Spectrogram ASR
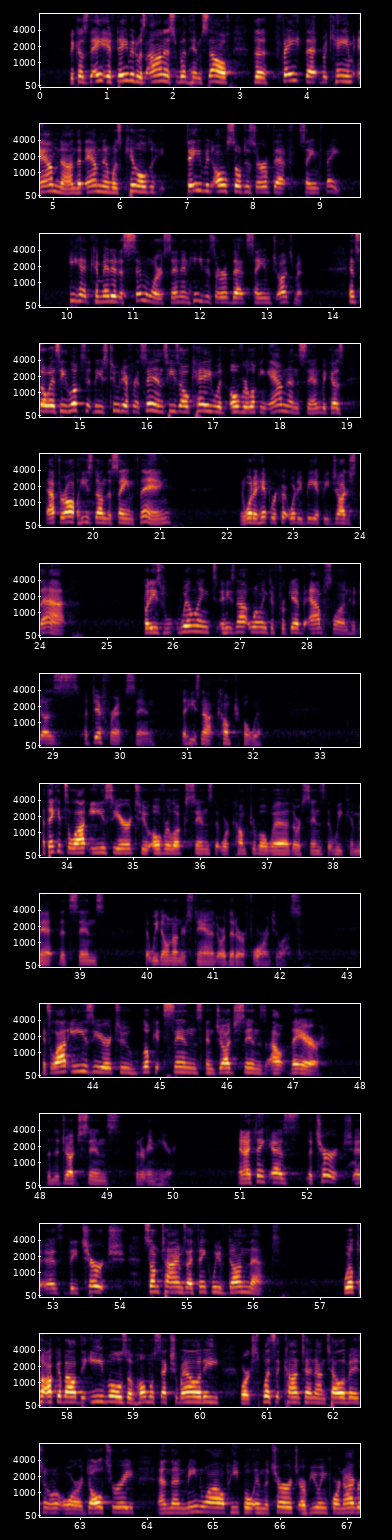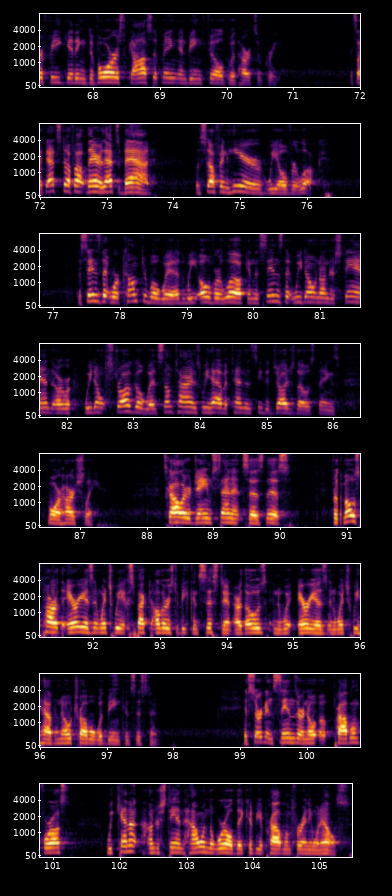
Because if David was honest with himself, the fate that became Amnon, that Amnon was killed, David also deserved that same fate. He had committed a similar sin and he deserved that same judgment. And so, as he looks at these two different sins, he's okay with overlooking Amnon's sin because, after all, he's done the same thing. And what a hypocrite would he be if he judged that? But he's, willing to, he's not willing to forgive Absalom, who does a different sin that he's not comfortable with. I think it's a lot easier to overlook sins that we're comfortable with or sins that we commit than sins that we don't understand or that are foreign to us. It's a lot easier to look at sins and judge sins out there than to judge sins that are in here. And I think as the church, as the church, sometimes I think we've done that. We'll talk about the evils of homosexuality or explicit content on television or adultery, and then meanwhile, people in the church are viewing pornography, getting divorced, gossiping, and being filled with hearts of greed. It's like that stuff out there, that's bad. The stuff in here, we overlook. The sins that we're comfortable with, we overlook, and the sins that we don't understand or we don't struggle with, sometimes we have a tendency to judge those things more harshly. Scholar James Sennett says this For the most part, the areas in which we expect others to be consistent are those in w- areas in which we have no trouble with being consistent. If certain sins are no problem for us, we cannot understand how in the world they could be a problem for anyone else.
